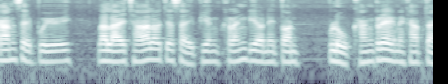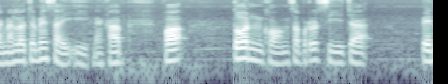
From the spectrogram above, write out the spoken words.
การใส่ปุ๋ยละลายช้าเราจะใส่เพียงครั้งเดียวในตอนปลูกครั้งแรกนะครับ จากนั้นเราจะไม่ใส่อีกนะครับ เพราะต้นของสับปะรดสีจะเป็น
